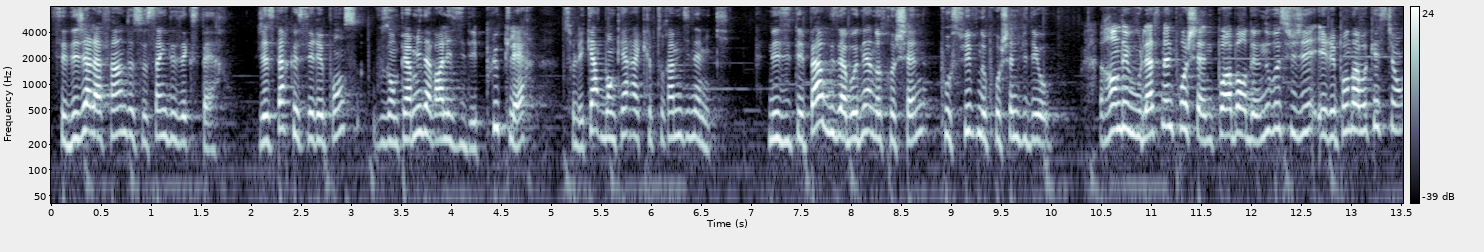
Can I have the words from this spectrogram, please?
C'est déjà la fin de ce 5 des experts. J'espère que ces réponses vous ont permis d'avoir les idées plus claires sur les cartes bancaires à cryptogramme dynamique. N'hésitez pas à vous abonner à notre chaîne pour suivre nos prochaines vidéos. Rendez-vous la semaine prochaine pour aborder un nouveau sujet et répondre à vos questions.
